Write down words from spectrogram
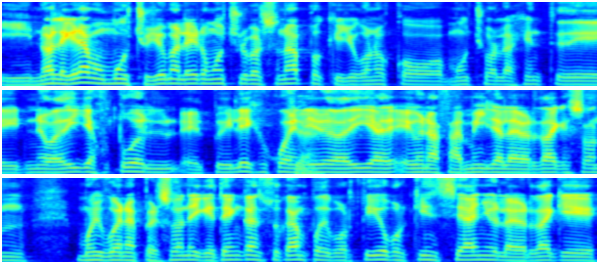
y nos alegramos mucho, yo me alegro mucho lo personal porque yo conozco mucho a la gente de Nevadilla, tuve el, el privilegio de jugar sí. en Nevadilla, es una familia, la verdad que son muy buenas personas y que tengan su campo deportivo por 15 años, la verdad que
